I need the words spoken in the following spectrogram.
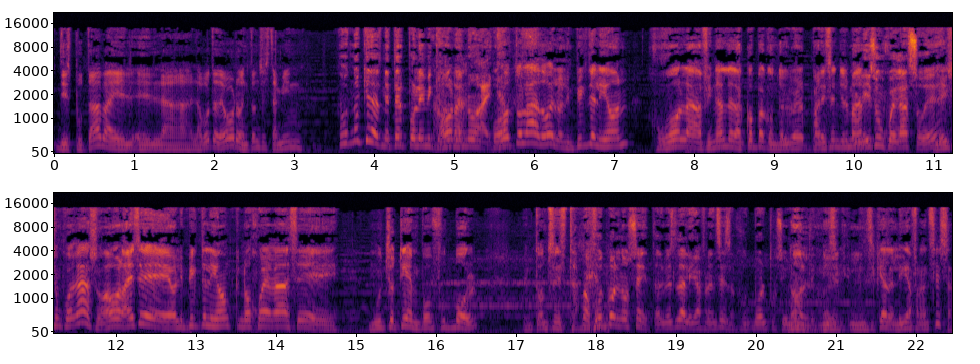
disputaba el, el- la, la bota de oro, entonces también No, no quieras meter polémica Ahora, no hay. por otro lado, el Olympique de Lyon jugó la final de la Copa contra el Paris Saint Y Germain. le hizo un juegazo, ¿eh? Le hizo un juegazo. Ahora, ese Olympique de Lyon que no juega hace mucho tiempo fútbol. Entonces No, también... fútbol no sé, tal vez la liga francesa, fútbol No, posiblemente. ni, si- ni siquiera la Liga Francesa.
